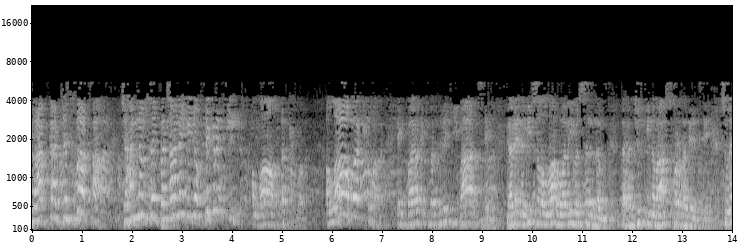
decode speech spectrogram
جو آپ کا جذبہ تھا جہنم سے بچانے کی جو فکر تھی۔ اللہ اکبر۔ اللہ اکبر۔ ایک بار ایک مرتبے کی بات ہے۔ پیارے نبی صلی اللہ علیہ وسلم تحجد کی نماز پڑھ رہے تھے۔ سورہ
